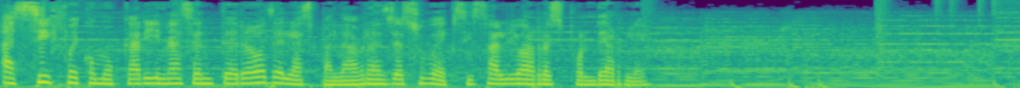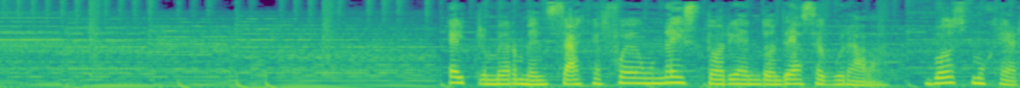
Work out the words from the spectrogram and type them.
Así fue como Karina se enteró de las palabras de su ex y salió a responderle. El primer mensaje fue una historia en donde aseguraba, vos mujer.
